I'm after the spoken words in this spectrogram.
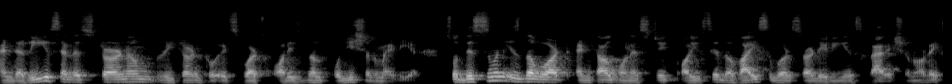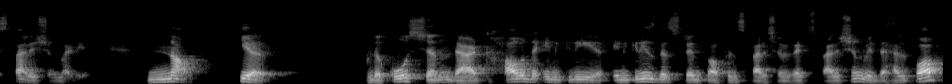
and the ribs and the sternum return to its what original position, my dear. So this one is the what antagonistic or you say the vice versa during inspiration or expiration, my dear. Now here the question that how the increase increase the strength of inspiration and expiration with the help of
